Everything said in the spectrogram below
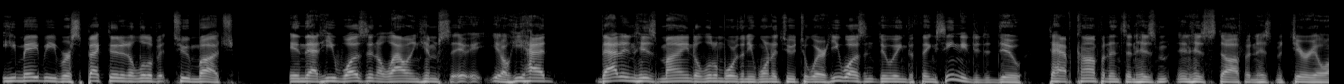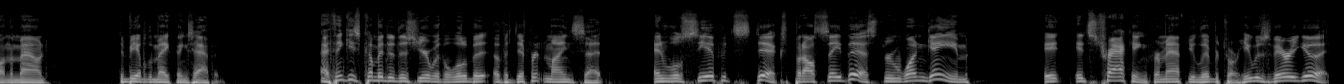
he maybe respected it a little bit too much in that he wasn't allowing him eh, you know he had that in his mind a little more than he wanted to to where he wasn't doing the things he needed to do to have confidence in his in his stuff and his material on the mound to be able to make things happen. I think he's come into this year with a little bit of a different mindset and we'll see if it sticks, but I'll say this, through one game it it's tracking for Matthew Liberatore. He was very good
